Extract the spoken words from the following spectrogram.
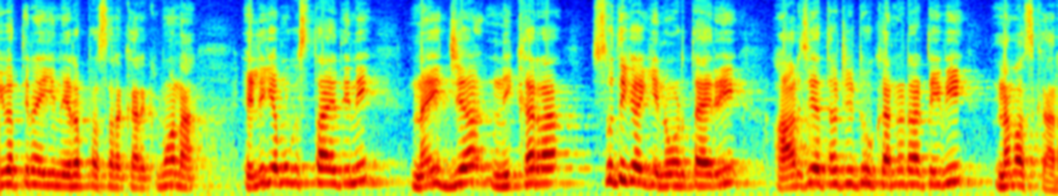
ಇವತ್ತಿನ ಈ ನೇರ ಪ್ರಸಾರ ಕಾರ್ಯಕ್ರಮವನ್ನು ಎಲ್ಲಿಗೆ ಮುಗಿಸ್ತಾ ಇದ್ದೀನಿ? ನೈಜ, ನಿಖರ ಸುದ್ದಿಗಾಗಿ ನೋಡ್ತಾ ಇರಿ. R J thirty two Kannada T V ನಮಸ್ಕಾರ.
